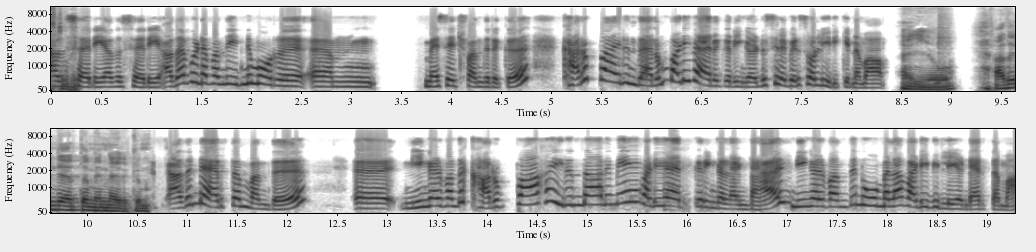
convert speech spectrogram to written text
அது சரி அது சரி. அதை விட வந்து இன்னும் ஒரு மெசேஜ் வந்திருக்கு. கருப்பா இருந்தாலும் வடிவா இருக்கிறீங்கன்னு சில பேர் சொல்லி இருக்கணுமா ஐயோ அதுன்ற அர்த்தம் என்ன இருக்கும்? அதன் அர்த்தம் வந்து நீங்கள் வந்து கருப்பாக இருந்தாலுமே வடிவா இருக்கிறீங்கள் என்றால் நீங்கள் வந்து நோமலா வடிவில்லை என்ற அர்த்தமா?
